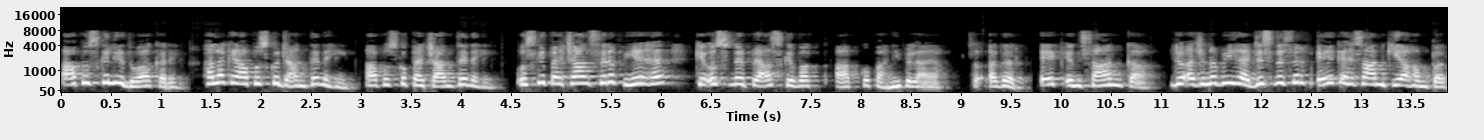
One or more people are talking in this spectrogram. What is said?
آپ اس کے لیے دعا کریں۔ حالانکہ آپ اس کو جانتے نہیں، آپ اس کو پہچانتے نہیں۔ اس کی پہچان صرف یہ ہے کہ اس نے پیاس کے وقت آپ کو پانی پلایا۔ تو اگر ایک انسان کا جو اجنبی ہے، جس نے صرف ایک احسان کیا ہم پر،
